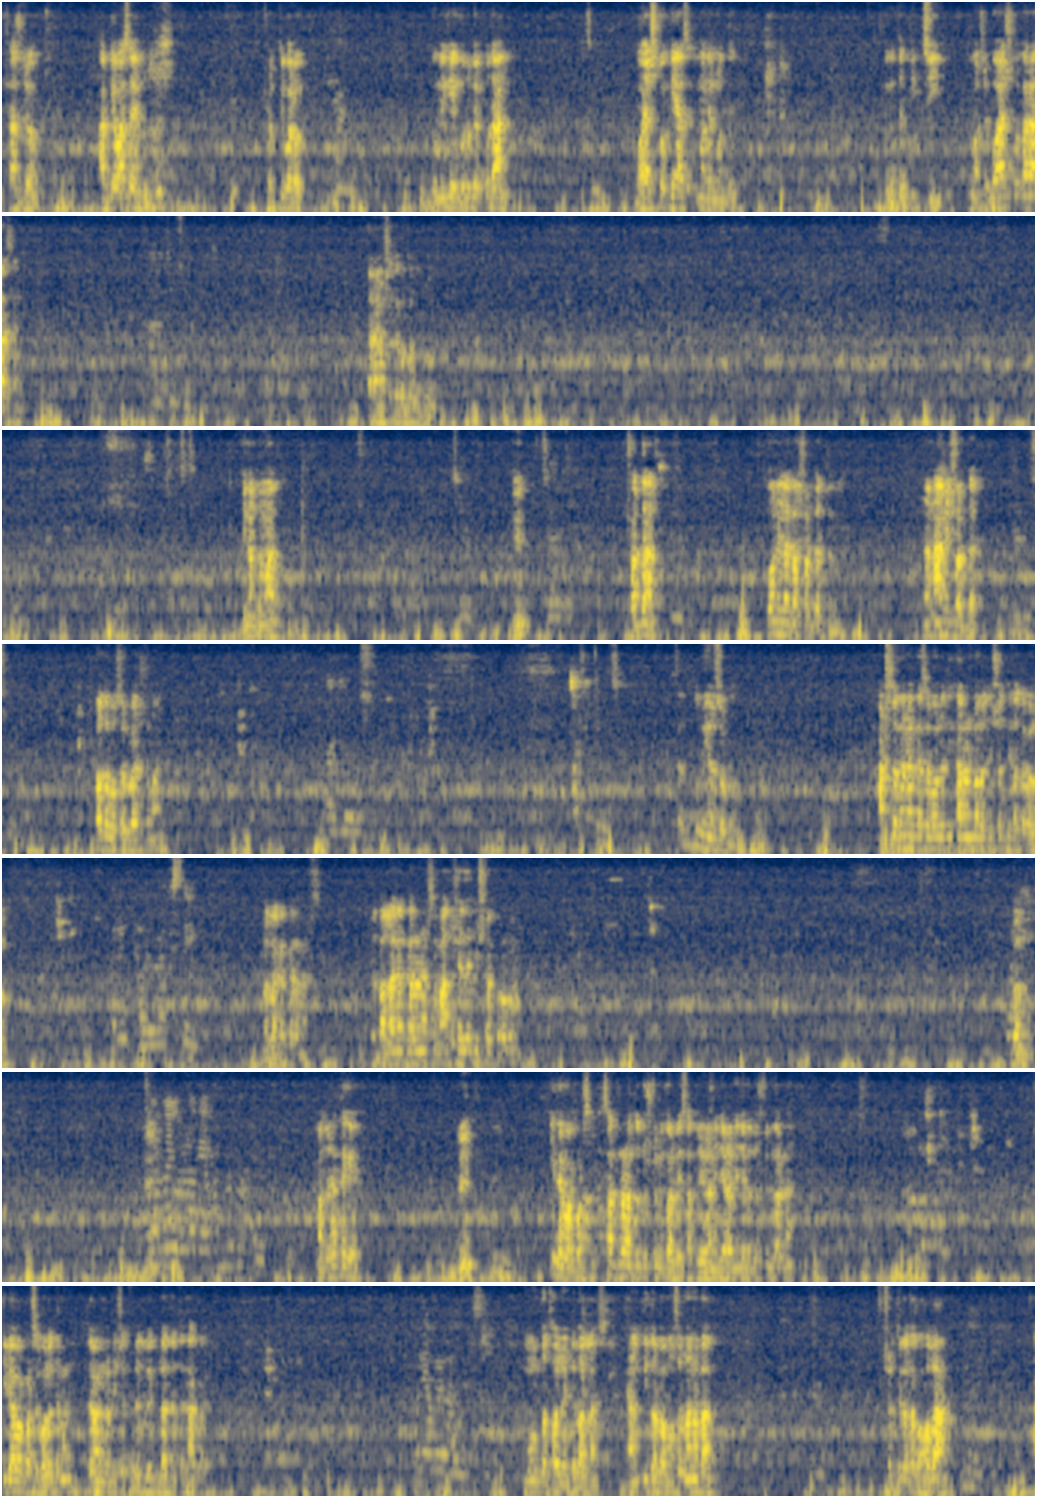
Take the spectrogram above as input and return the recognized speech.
সাতজন। আর কেউ আছেন সত্যি বলো? তুমি কি গ্রুপের প্রধান? বয়স্ক কে আছে তোমাদের মধ্যে? তুমি তো দিচ্ছি তোমার সে বয়স্ক কারা আছে? তারা আমার সাথে কথা বলতে কি নাম তোমার? হুম? সর্দার? কোন এলাকার সর্দার তুমি? না নামই সর্দার। কত বছর বয়স তোমার? তুমিও ছোট। আসছো কেন কাছে বলো দি কারণ বলো যে সত্যি কথা বলো। ভালো লাগার কারণে আসছে। ভালো লাগার কারণে আসছে মাদ্রাসায় যে ডিস্টার্ব করো কেন মাদ্রাসা থেকে? হুম? কি ব্যবহার করছে? ছাত্ররা তো দুষ্টুমি করবে, ছাত্রীরা নিজেরা নিজেরা দুষ্টুমি করে না? কি ব্যবহার করছে বলো তো মানে? তো আমরা নিশ্চয় তুলে দেবো, এগুলো যাতে না করে। মূল কথা হলো এটা, ভালো লাগছে। এখন কি করবা, মুসলমান হবা? সত্যি কথা হবা?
